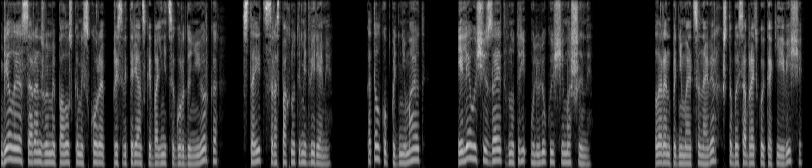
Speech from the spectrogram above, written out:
Белая с оранжевыми полосками скорая пресвитерианской больницы города Нью-Йорка стоит с распахнутыми дверями каталку поднимают, и Лео исчезает внутри улюлюкающей машины. Лорен поднимается наверх, чтобы собрать кое-какие вещи,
